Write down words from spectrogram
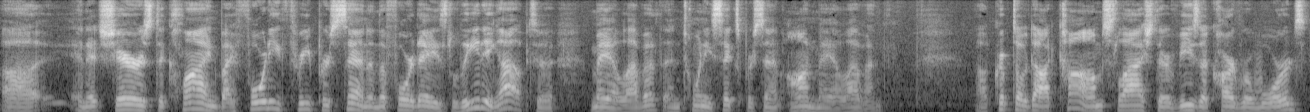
uh, and its shares declined by 43% in the four days leading up to May 11th and 26% on May 11th. Uh, Crypto.com slashed their Visa card rewards.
